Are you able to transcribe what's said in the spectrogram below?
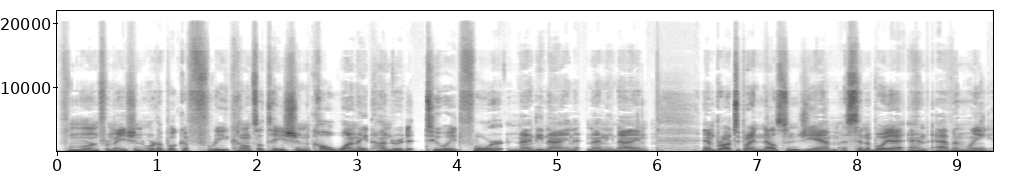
For more information or to book a free consultation, call 1 800 284 9999. And brought to you by Nelson GM, Assiniboia, and Avonlea.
